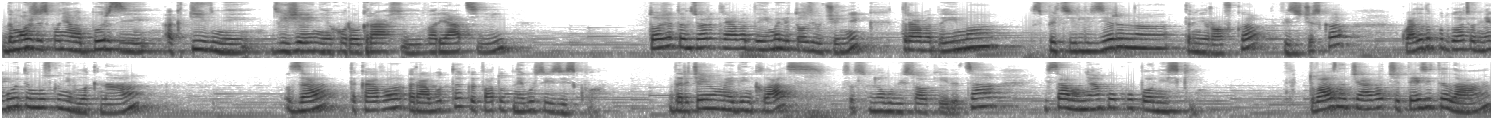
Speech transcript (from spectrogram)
да може да изпълнява бързи, активни движения, хореографии, вариации, този танцор трябва да има ли този ученик, трябва да има специализирана тренировка, физическа, която да подготвя неговите мускулни влакна за такава работа, каквато от него се изисква. Да речем имаме един клас с много високи деца и само няколко по-низки. Това означава, че тези тела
